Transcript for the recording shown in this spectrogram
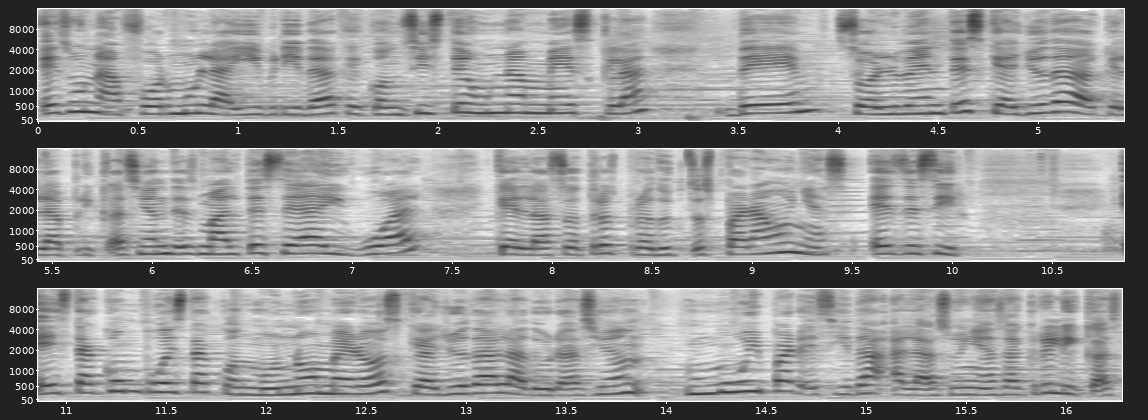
es una fórmula híbrida que consiste en una mezcla de solventes que ayuda a que la aplicación de esmalte sea igual que los otros productos para uñas. Es decir, está compuesta con monómeros que ayuda a la duración muy parecida a las uñas acrílicas.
